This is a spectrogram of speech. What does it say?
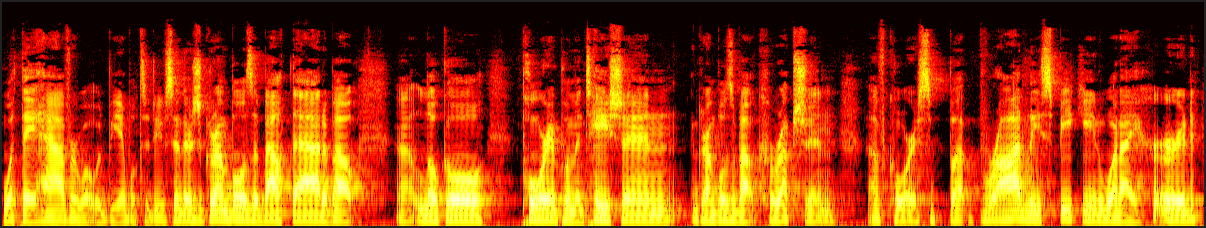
what they have or what would be able to do. So there's grumbles about that, about uh, local poor implementation, grumbles about corruption, of course. But broadly speaking, what I heard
